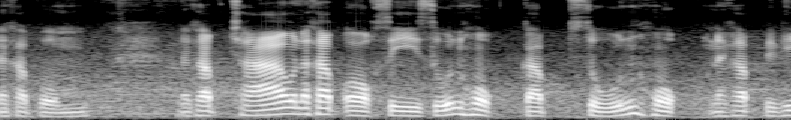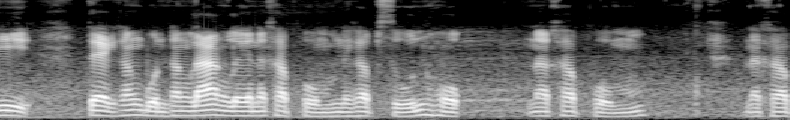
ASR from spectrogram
นะครับผมนะครับเช้านะครับออก 406 กับ 06 นะครับพี่ๆแตกทั้งบนทั้งล่างเลยนะครับผมนะครับ 06 นะครับผมนะครับ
